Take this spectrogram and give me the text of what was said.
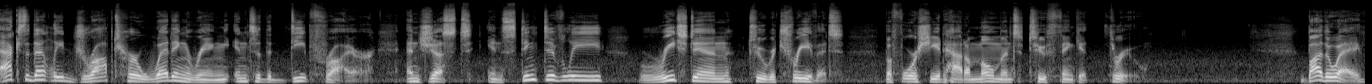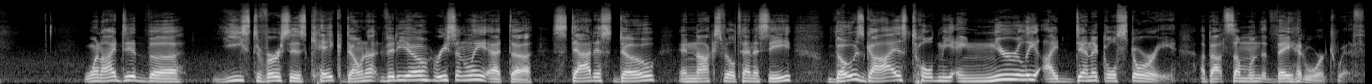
accidentally dropped her wedding ring into the deep fryer and just instinctively reached in to retrieve it before she had had a moment to think it through. By the way, when I did the yeast versus cake donut video recently at uh, Status Dough in Knoxville, Tennessee, those guys told me a nearly identical story about someone that they had worked with.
